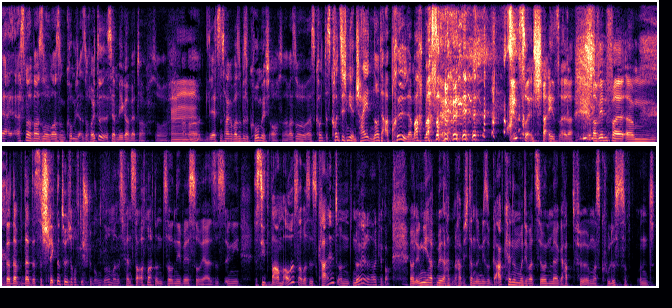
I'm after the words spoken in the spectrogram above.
Äh, erstmal war so, war so ein komisch, also heute ist ja mega Wetter, so. aber die letzten Tage war so ein bisschen komisch auch. So. War so, das konnte, das konnte sich nie entscheiden, ne? Der April, der macht was. so ein Scheiß, Alter. Auf jeden Fall, ähm, da, da, da, das, das schlägt natürlich auch auf die Stimmung, so, wenn man das Fenster aufmacht und so, nee, weißt so, ja, es ist irgendwie, es sieht warm aus, aber es ist kalt und nö, da ich keinen Bock. Ja, und irgendwie hat mir, hat, habe ich dann irgendwie so gar keine Motivation mehr gehabt für irgendwas Cooles zu, und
